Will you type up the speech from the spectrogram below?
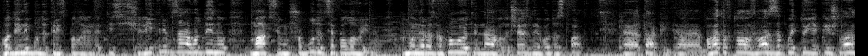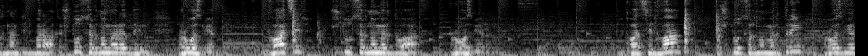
води не буде 3,5 тисячі літрів за годину. Максимум, що буде, це половина. Тому не розраховуйте на величезний водоспад. Е, так, е, багато хто з вас запитує, який шланг нам підбирати. Штуцер номер 1 розмір 20, штуцер номер 2 розмір 22, штуцер номер 3 розмір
